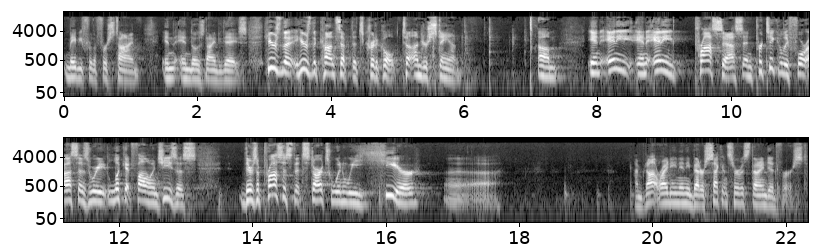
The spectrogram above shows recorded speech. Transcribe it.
maybe for the first time in, in those 90 days. Here's the, here's the concept that's critical to understand. Um, in any, in any process, and particularly for us as we look at following Jesus, there's a process that starts when we hear. Uh, I'm not writing any better second service than I did first.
